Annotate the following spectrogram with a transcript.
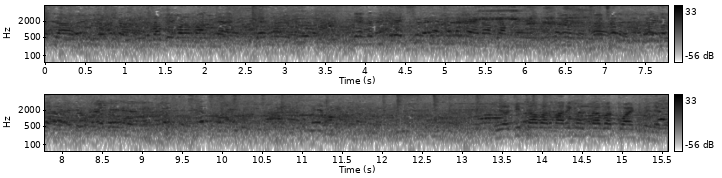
अच्छा सबसे बड़ा माल में है? कैसा दूसरे अच्छा लगा है ना आपने अच्छा लगा। अच्छा लगा। जितना बार मारेंगे उतना बार पॉइंट मिलेगा।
